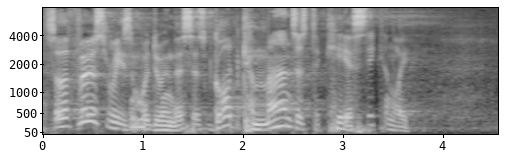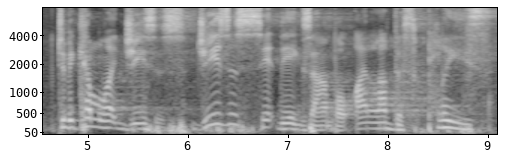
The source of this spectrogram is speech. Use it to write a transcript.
So, the first reason we're doing this is God commands us to care. Secondly, to become like Jesus. Jesus set the example. I love this. Please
